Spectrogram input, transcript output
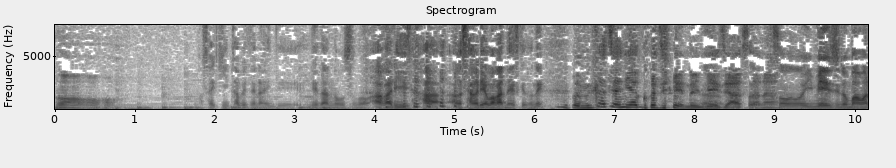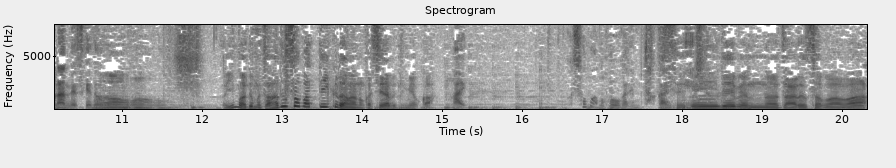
あ最近食べてないんで、値段のその上がりは、あ 下がりはわかんないですけどね。あ。まあ昔は250円のイメージあったな。うんそうそのイメージのままなんですけど。うんうんうん今でもざるそばっていくらなのか調べてみようか。はい。そばの方がでも高いイセブメージだンイレブンのざるそばは、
